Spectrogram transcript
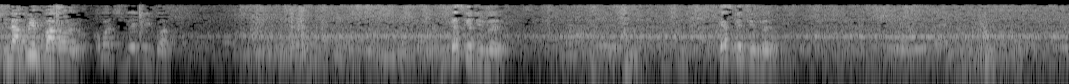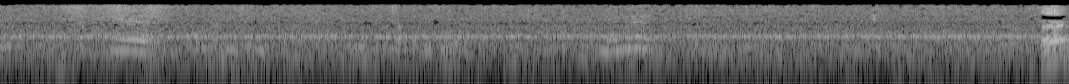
Tu n'as plus parole. Comment tu veux dire quoi Qu'est-ce que tu veux? Qu'est-ce que tu veux? Hein?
